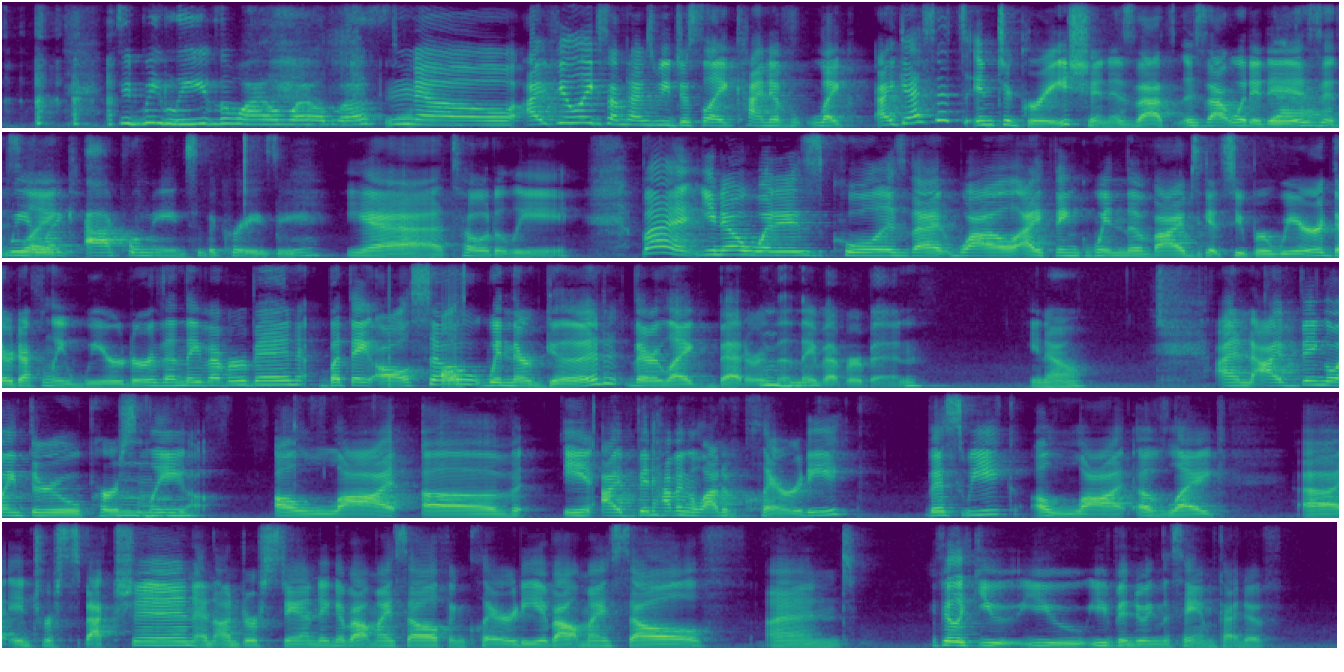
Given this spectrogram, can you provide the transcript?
Did we leave the wild, wild west? No, I feel like sometimes we just like kind of like. I guess it's integration. Is that is that what it yeah, is? It's we like, like acclimate to the crazy. Yeah, totally. But you know what is cool is that while I think when the vibes get super weird, they're definitely weirder than they've ever been. But they also, when they're good, they're like better mm-hmm. than they've ever been. You know. And I've been going through personally mm-hmm. a lot of I've been having a lot of clarity this week, a lot of like uh, introspection and understanding about myself and clarity about myself. And I feel like you you you've been doing the same kind of.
